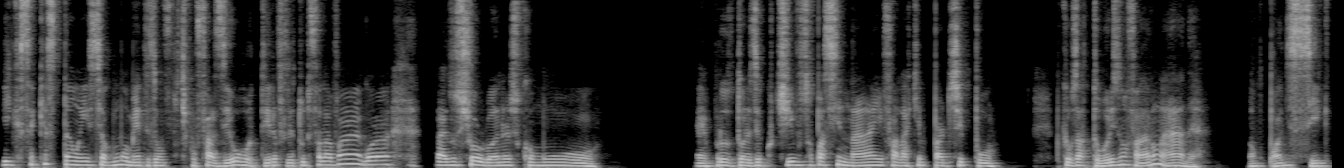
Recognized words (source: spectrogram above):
Fica essa questão aí, se em algum momento eles vão, tipo, fazer o roteiro, fazer tudo e falar, ah, agora traz os showrunners como é, produtor executivo só pra assinar e falar que participou. Porque os atores não falaram nada. Então pode ser que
